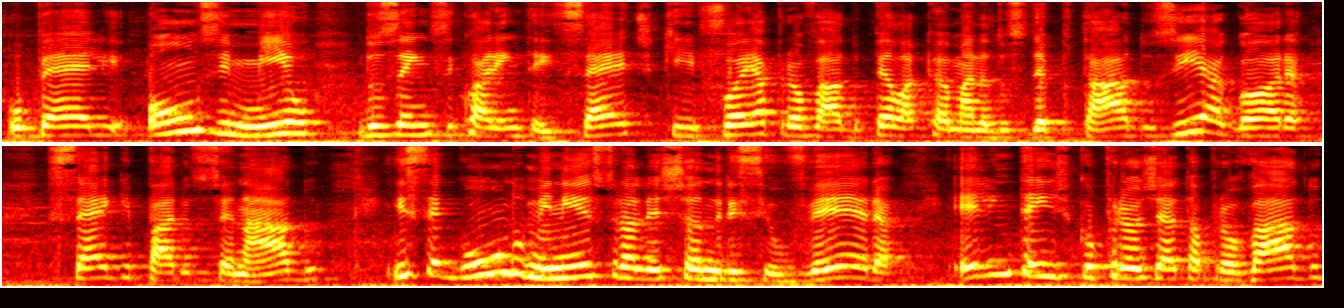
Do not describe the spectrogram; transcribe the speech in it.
o PL 11.247, que foi aprovado pela Câmara dos Deputados e agora segue para o Senado. E segundo o ministro Alexandre Silveira, ele entende que o projeto aprovado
